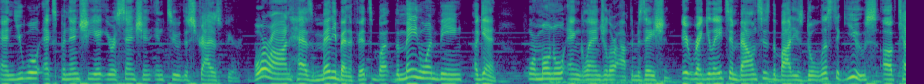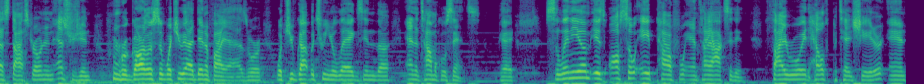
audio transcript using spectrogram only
and you will exponentiate your ascension into the stratosphere. Boron has many benefits, but the main one being, again, hormonal and glandular optimization. It regulates and balances the body's dualistic use of testosterone and estrogen, regardless of what you identify as or what you've got between your legs in the anatomical sense. Okay. Selenium is also a powerful antioxidant, thyroid health potentiator, and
